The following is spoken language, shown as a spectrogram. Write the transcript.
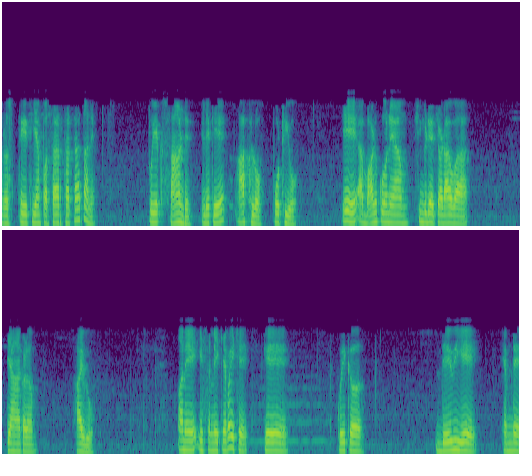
રસ્તેથી આમ પસાર થતા હતા ને, તો એક સાંઢ એટલે કે આખલો, પોઠિયો, એ આ બાળકોને આમ શિંગડે ચડાવવા ત્યાં આગળ આવ્યો. અને એ સમયે કહેવાય છે કે કોઈક દેવીએ એમને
